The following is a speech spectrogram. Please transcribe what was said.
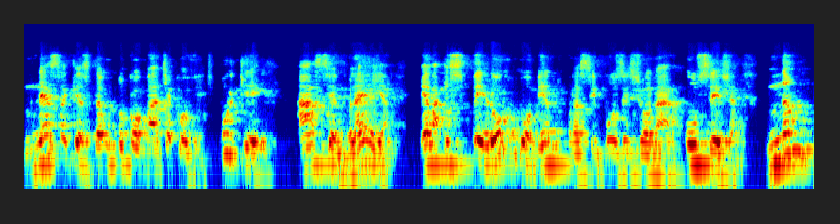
nessa questão do combate à Covid. Por quê? A Assembleia ela esperou um momento para se posicionar, ou seja, não,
